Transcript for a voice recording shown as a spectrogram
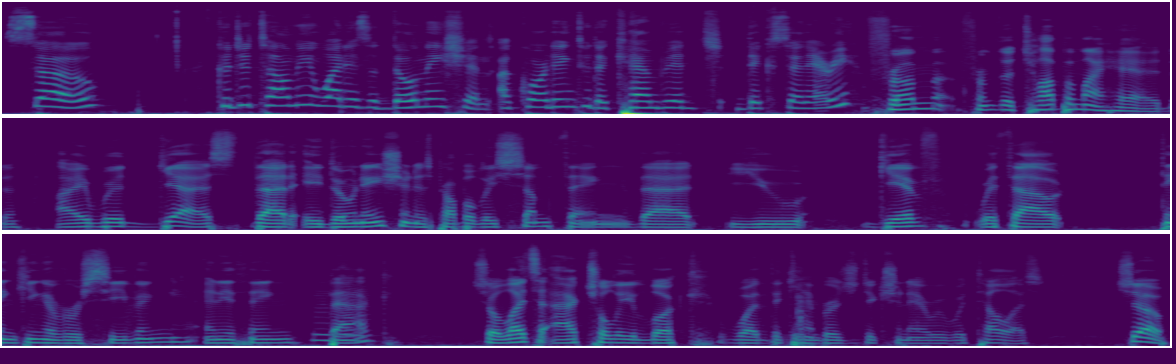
So could you tell me what is a donation according to the Cambridge Dictionary? From from the top of my head, I would guess that a donation is probably something that you give without thinking of receiving anything mm-hmm. back. So let's actually look what the Cambridge Dictionary would tell us. So,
